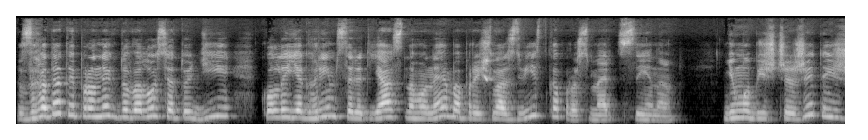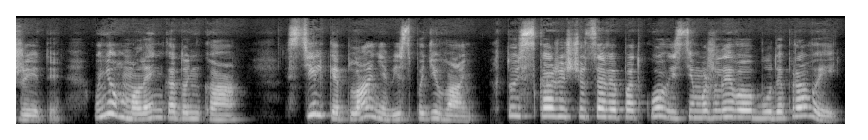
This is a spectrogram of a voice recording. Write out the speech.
Згадати про них довелося тоді, коли, як грім серед ясного неба, прийшла звістка про смерть сина. Йому б іще жити й жити. У нього маленька донька, стільки планів і сподівань. Хтось скаже, що це випадковість і, можливо, буде правий.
